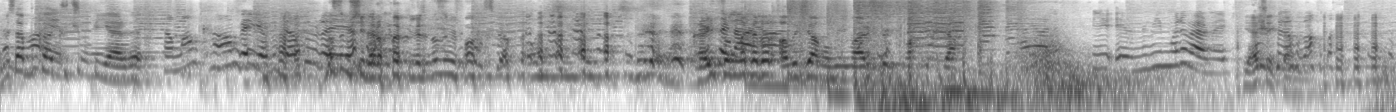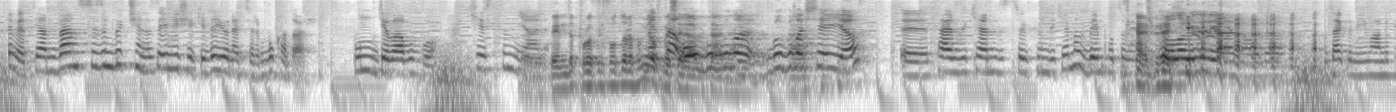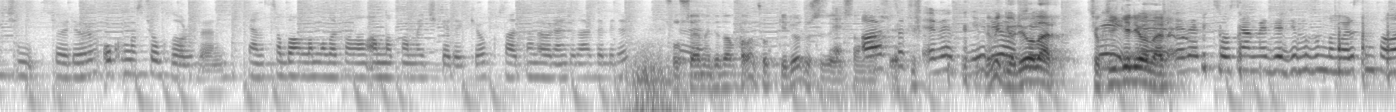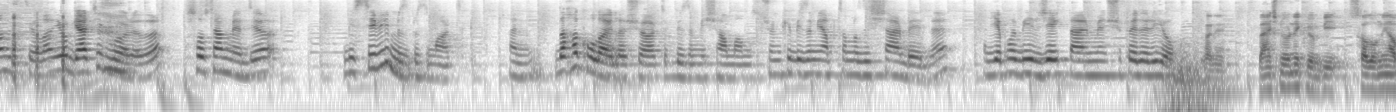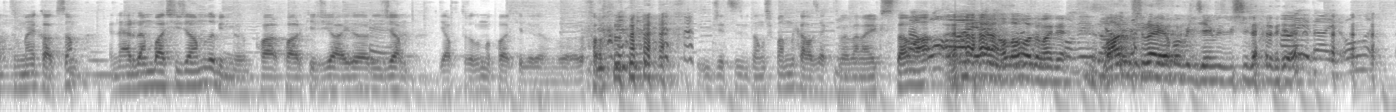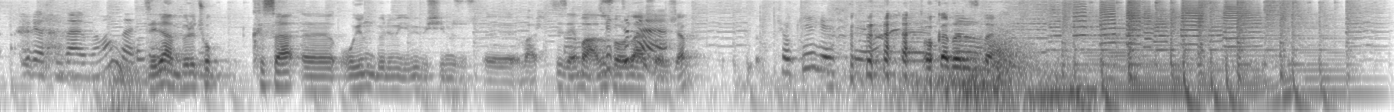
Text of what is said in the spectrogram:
yerde Mesela bu kadar küçük bir yerde- Tamam Kaan Bey yapacağız burayı. Nasıl bir şeyler olabilir? Nasıl bir fonksiyon? De Kayıt Mesela sonuna kadar yani. alacağım o mimari alacağım. Hayalim bir evime mimarı vermek. Gerçekten? Vallahi. evet yani ben sizin bütçenizi en iyi şekilde yönetirim bu kadar. Bunun cevabı bu. Kesin yani. Benim de profil fotoğrafım yok mesela, mesela o bir tane. Google'a Google'a şey yaz. E, terzi kendi söküğünü dikemez. Benim çıkıyor direkt. olabilir yani orada. Özellikle mimarlık için söylüyorum. Okuması çok zor bir bölüm. Yani sabahlamalar falan anlatmama hiç gerek yok. Zaten öğrenciler de bilir. Sosyal Evet. medyadan falan çok geliyordur size E, insanlar. Artık Şey. evet geliyor. Değil mi? Görüyorlar. Şey, çok şey, iyi geliyorlar. e, evet sosyal medyacımızın numarasını falan istiyorlar. Yok gerçek bu arada. Sosyal medya bir CV'miz bizim artık. Hani daha kolaylaşıyor artık bizim iş almamız. Çünkü bizim yaptığımız işler belli. Hani yapabilecekler mi şüpheleri yok. Hani ben şimdi örnek veriyorum bir salonu yaptırmaya kalksam e, nereden başlayacağımı da bilmiyorum. Par- parkeciyi ayrı arayacağım. Yaptıralım mı parkeleri bu arada falan. Ücretsiz bir danışmanlık alacaktım hemen ayaküstü ama Ha, o ayrı. alamadım hani. Var mı şuraya yapabileceğimiz bir şeyler diye. Hayır hayır onu biliyorsunuz her zaman da. Zeliha Hanım böyle çok kısa e, oyun bölümü gibi bir şeyimiz e, var. Size bazı Bitti sorular mi? soracağım. Çok iyi geçti ya. Evet, O kadar hızlı.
